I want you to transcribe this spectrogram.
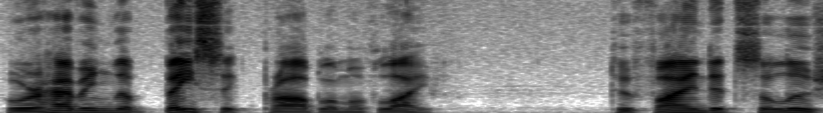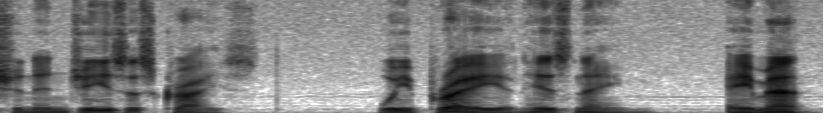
who are having the basic problem of life to find its solution in Jesus Christ. We pray in His name. Amen.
